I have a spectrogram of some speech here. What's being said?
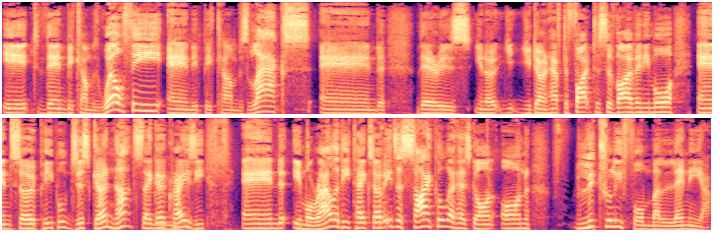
it then becomes wealthy and it becomes lax and there is, you know, you, you don't have to fight to survive anymore. And so people just go nuts. They go hmm. crazy and immorality takes over. It's a cycle that has gone on literally for millennia.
